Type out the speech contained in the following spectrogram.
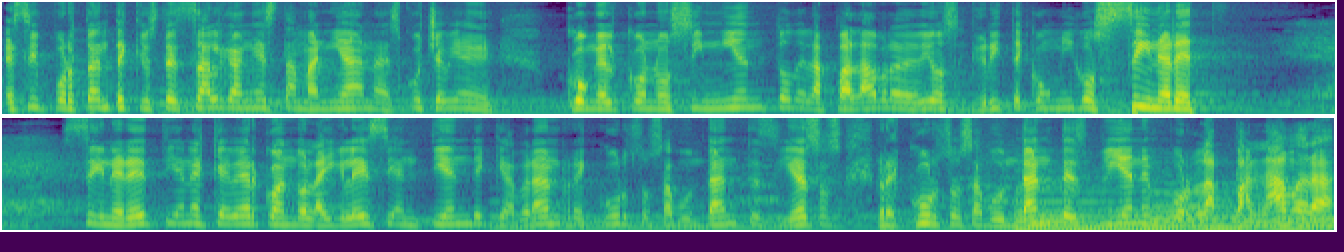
Es importante que usted salga esta mañana, escuche bien, con el conocimiento de la palabra de Dios. Grite conmigo, Sineret. Cineret tiene que ver cuando la iglesia entiende que habrán recursos abundantes y esos recursos abundantes vienen por la palabra,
